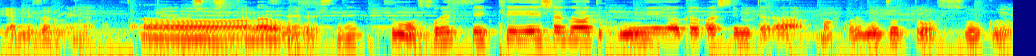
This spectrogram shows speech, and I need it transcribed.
辞めざるを得なかったみたいな話をしてたんですね。でも、それって経営者側っていうか運営側からしてみたら、まあ、これもちょっとすごく、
